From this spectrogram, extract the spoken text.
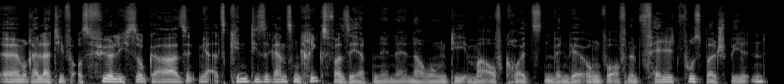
äh, relativ ausführlich sogar, sind mir als Kind diese ganzen Kriegsversehrten in Erinnerung, die immer aufkreuzten, wenn wir irgendwo auf einem Feld Fußball spielten.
